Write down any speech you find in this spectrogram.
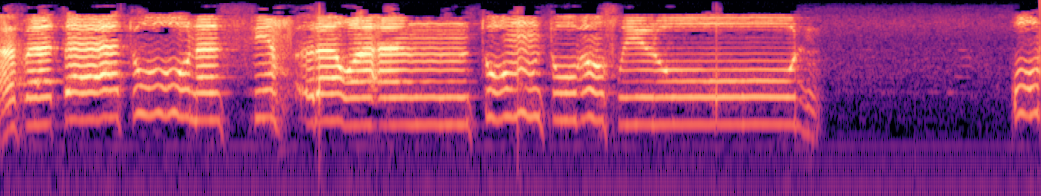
أفتأتون السلام السحر وأنتم تبصرون. قل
